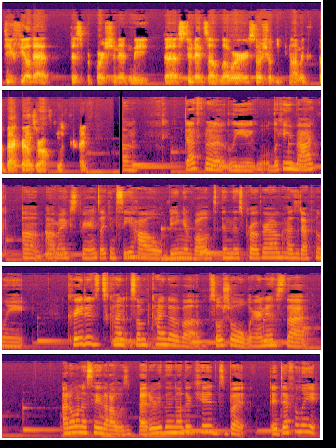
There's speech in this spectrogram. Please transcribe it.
do you feel that disproportionately the students of lower socioeconomic backgrounds are often left behind? Um, definitely. Looking back um, at my experience, I can see how being involved in this program has definitely created some kind of uh, social awareness that I don't want to say that I was better than other kids, but it definitely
